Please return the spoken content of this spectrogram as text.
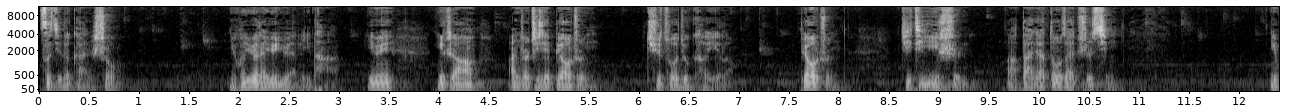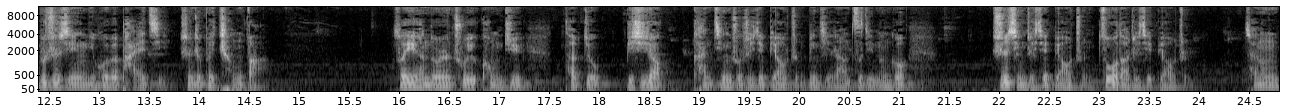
自己的感受，你会越来越远离它，因为你只要按照这些标准去做就可以了。标准、集体意识啊，大家都在执行，你不执行你会被排挤，甚至被惩罚。所以很多人出于恐惧，他就必须要看清楚这些标准，并且让自己能够执行这些标准，做到这些标准。才能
